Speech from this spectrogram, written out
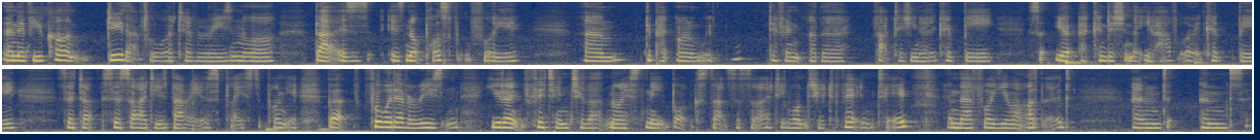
And if you can't do that for whatever reason, or that is is not possible for you, um, depend on with different other factors. You know, it could be so, a condition that you have, or it could be soci- society's barriers placed upon you. But for whatever reason, you don't fit into that nice, neat box that society wants you to fit into, and therefore you are othered. And and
